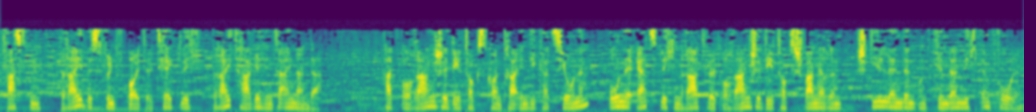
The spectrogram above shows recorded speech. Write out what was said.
Fasten, drei bis fünf Beutel täglich, drei Tage hintereinander. Hat Orange Detox Kontraindikationen? Ohne ärztlichen Rat wird Orange Detox Schwangeren, Stillenden und Kindern nicht empfohlen.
